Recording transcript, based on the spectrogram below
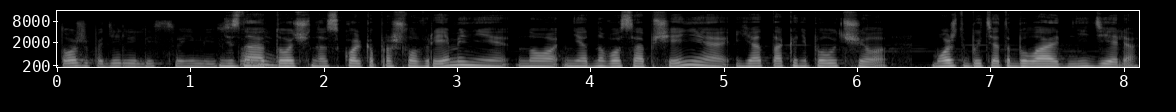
тоже поделились своими историями. Не знаю точно, сколько прошло времени, но ни одного сообщения я так и не получила. Может быть, это была неделя.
